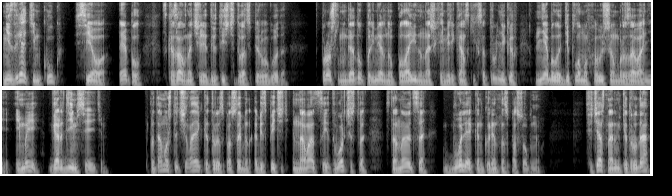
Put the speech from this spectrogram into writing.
Не зря Тим Кук, SEO Apple, сказал в начале 2021 года, в прошлом году примерно у половины наших американских сотрудников не было дипломов о высшем образовании, и мы гордимся этим. Потому что человек, который способен обеспечить инновации и творчество, становится более конкурентоспособным. Сейчас на рынке труда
